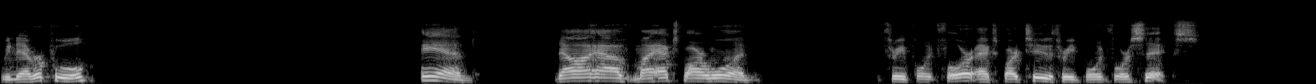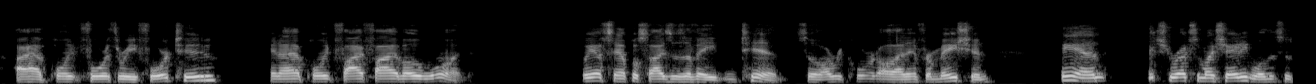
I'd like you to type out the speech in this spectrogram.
We never pool. And now I have my X bar 1, 3.4, X bar 2, 3.46. I have 0.4342 and I have 0.5501. We have sample sizes of 8 and 10. So I'll record all that information. And which direction am I shading? Well, this is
